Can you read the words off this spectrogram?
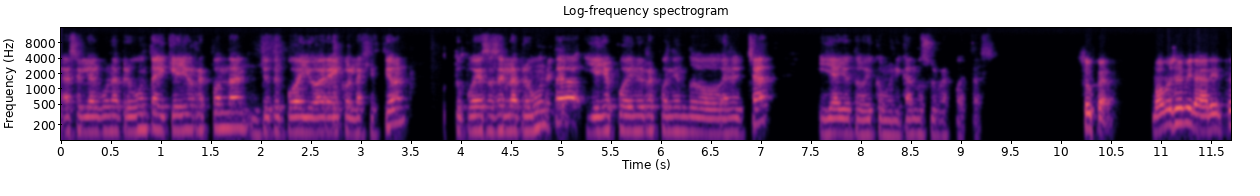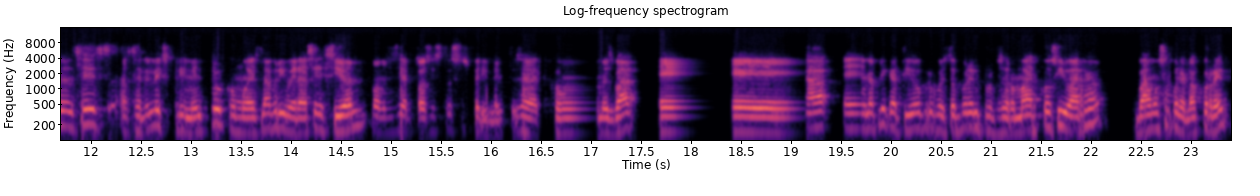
hacerle alguna pregunta y que ellos respondan, yo te puedo ayudar ahí con la gestión. Tú puedes hacer la pregunta y ellos pueden ir respondiendo en el chat y ya yo te voy comunicando sus respuestas. Súper. Vamos a mirar entonces, hacer el experimento, como es la primera sesión, vamos a hacer todos estos experimentos, a ver cómo nos va. Eh, eh, un aplicativo propuesto por el profesor Marcos Ibarra, vamos a ponerlo a correr.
